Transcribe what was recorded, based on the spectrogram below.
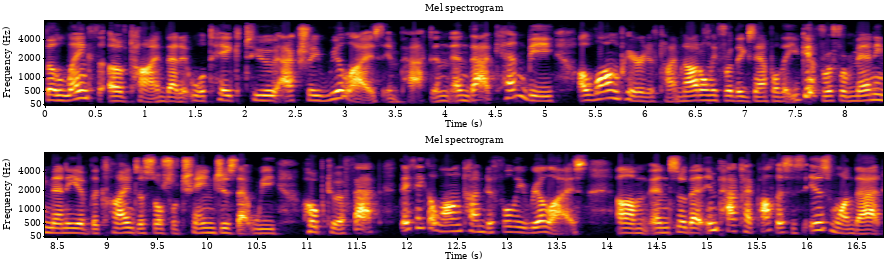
the length of time that it will take to actually realize impact. And and that can be a long period of time, not only for for the example that you give, for, for many, many of the kinds of social changes that we hope to affect, they take a long time to fully realize. Um, and so that impact hypothesis is one that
